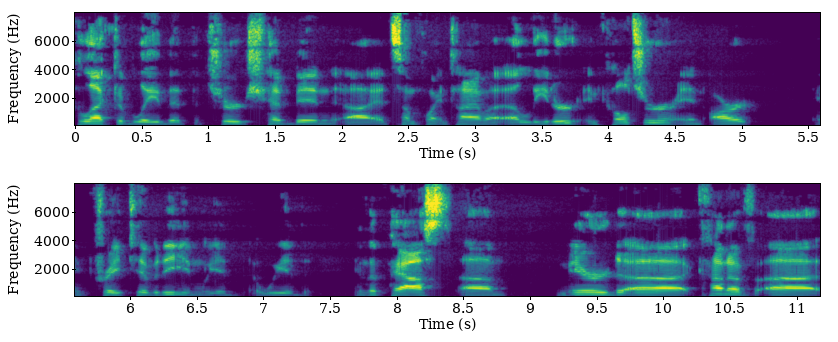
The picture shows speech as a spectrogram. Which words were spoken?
collectively that the church had been uh, at some point in time a, a, leader in culture and art and creativity, and we had we had in the past um, mirrored uh, kind of uh,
